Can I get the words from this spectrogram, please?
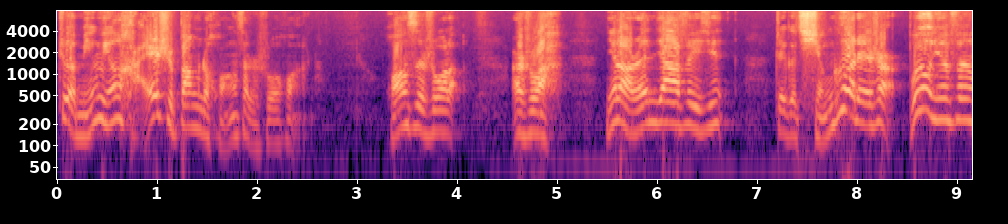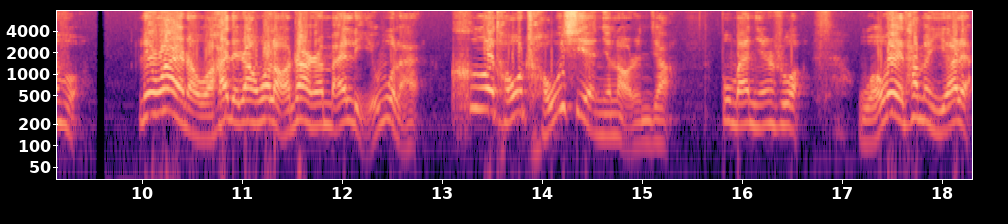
这明明还是帮着黄四儿说话呢。黄四说了：“二叔啊，您老人家费心，这个请客这事儿不用您吩咐。另外呢，我还得让我老丈人买礼物来磕头酬谢您老人家。不瞒您说，我为他们爷俩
